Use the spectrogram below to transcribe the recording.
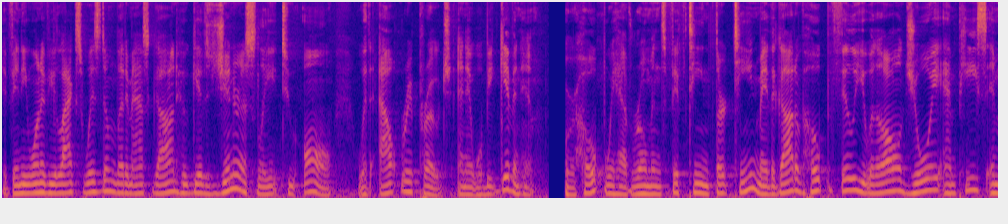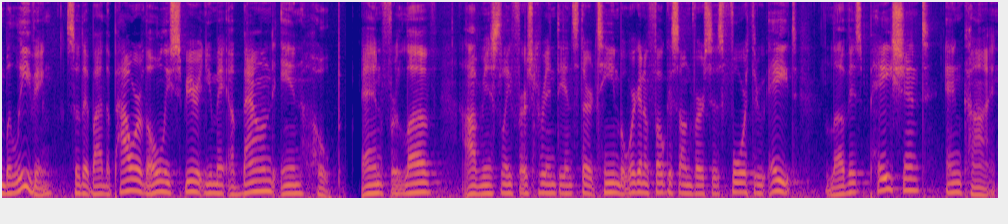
If any one of you lacks wisdom, let him ask God, who gives generously to all without reproach, and it will be given him. For hope, we have Romans 15 13. May the God of hope fill you with all joy and peace in believing, so that by the power of the Holy Spirit you may abound in hope. And for love, obviously 1 Corinthians 13, but we're going to focus on verses 4 through 8. Love is patient and kind.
